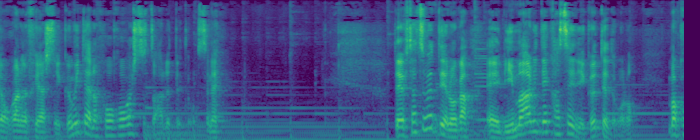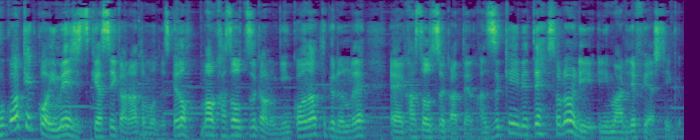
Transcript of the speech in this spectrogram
お金を増やしていくみたいな方法が一つあるってことですね。で、二つ目っていうのが、えー、利回りで稼いでいくっていうところ。まあ、ここは結構イメージつきやすいかなと思うんですけど、まあ、仮想通貨の銀行になってくるので、えー、仮想通貨っていうのを預け入れて、それを利回りで増やしていく。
